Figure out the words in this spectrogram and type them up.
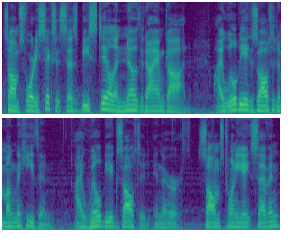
Psalms 46 it says, Be still and know that I am God. I will be exalted among the heathen. I will be exalted in the earth. Psalms 28 7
